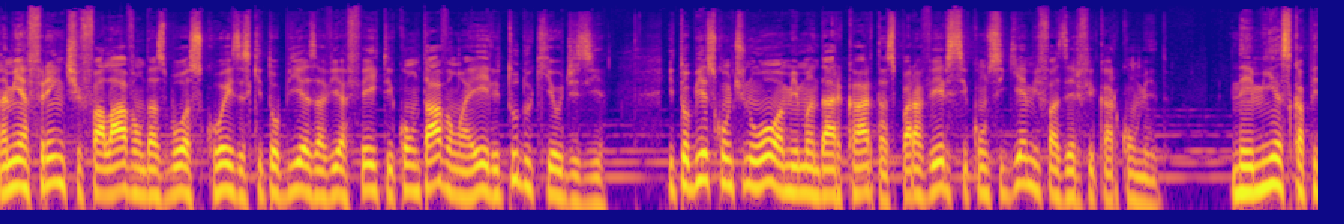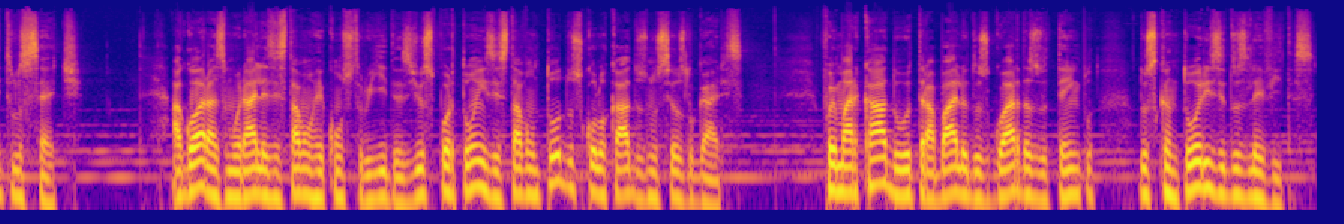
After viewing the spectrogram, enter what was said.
Na minha frente falavam das boas coisas que Tobias havia feito e contavam a ele tudo o que eu dizia. E Tobias continuou a me mandar cartas para ver se conseguia me fazer ficar com medo. Neemias capítulo 7 Agora as muralhas estavam reconstruídas e os portões estavam todos colocados nos seus lugares. Foi marcado o trabalho dos guardas do templo, dos cantores e dos levitas.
